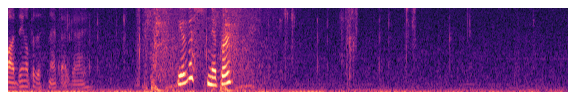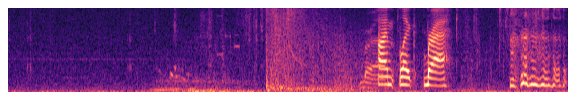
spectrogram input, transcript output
Oh, I think I'll put a snipe that guy. You have a snipper? Bruh. I'm like, bruh.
